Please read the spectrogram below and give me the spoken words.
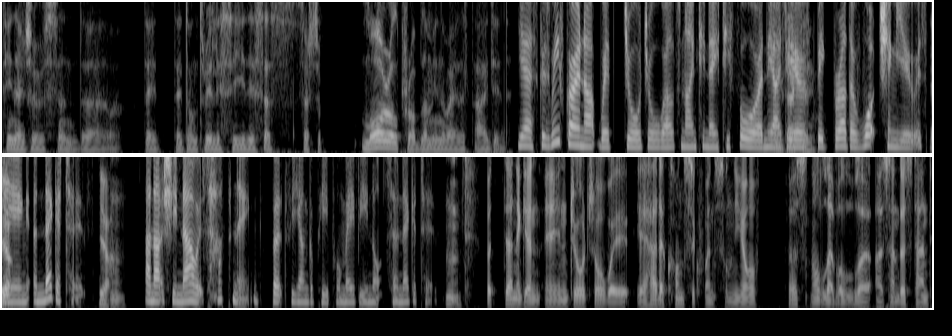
teenagers, and uh, they they don't really see this as such a moral problem in a way that I did. Yes, because we've grown up with George Orwell's 1984 and the idea of Big Brother watching you as Yeah. being a negative. Yeah. Mm. And actually now it's happening, but for younger people, maybe not so negative. Mm. But then again, in George Orwell, it had a consequence on your personal level, uh, as I understand.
